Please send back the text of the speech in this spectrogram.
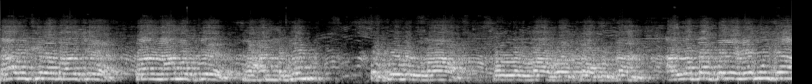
দাবি ছিল বানাইছে, তার নাম হচ্ছে মোহাম্মদ رسول الله صلى الله عليه وسلم الله بدل الهموجا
